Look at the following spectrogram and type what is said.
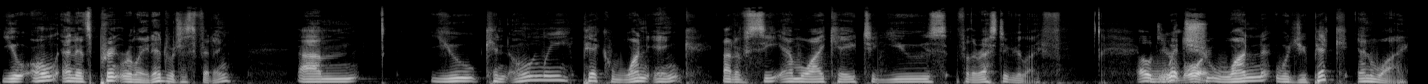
you own, and it's print related, which is fitting. Um, you can only pick one ink out of CMYK to use for the rest of your life. Oh dear Which lord. one would you pick and why?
